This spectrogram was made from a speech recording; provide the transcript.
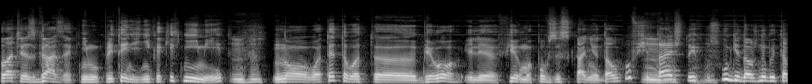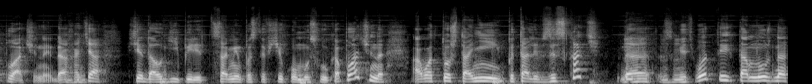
Латвия с газа к нему претензий никаких не имеет, но вот это вот э, бюро или фирма по взысканию долгов считает, что их услуги должны быть оплачены. Да? Хотя все долги перед самим поставщиком услуг оплачены, а вот то, что они пытались взыскать, да, так сказать, вот их там нужно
